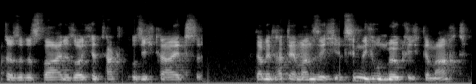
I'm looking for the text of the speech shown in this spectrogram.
Also das war eine solche Taktlosigkeit. Damit hat der Mann sich ziemlich unmöglich gemacht.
